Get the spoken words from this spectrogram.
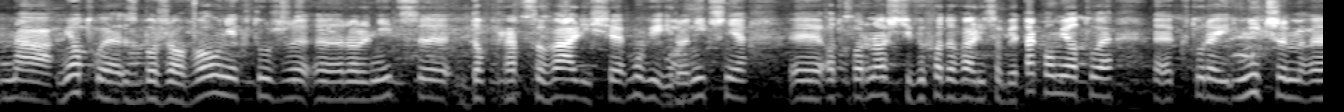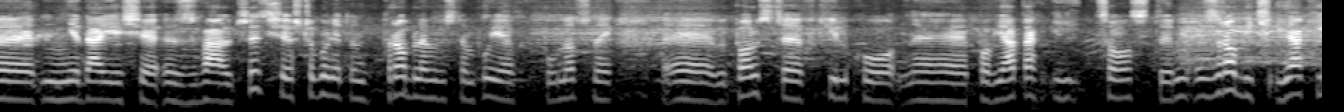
Na miotłę zbożową niektórzy e, rolnicy dopracowali się, mówię ironicznie, e, odporności, wyhodowali sobie taką miotłę, e, której niczym nie daje się zwalczyć. Szczególnie ten problem występuje w północnej Polsce, w kilku powiatach i co z tym zrobić? Jaki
